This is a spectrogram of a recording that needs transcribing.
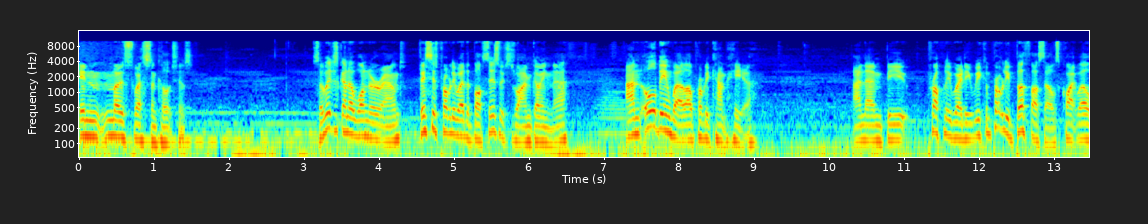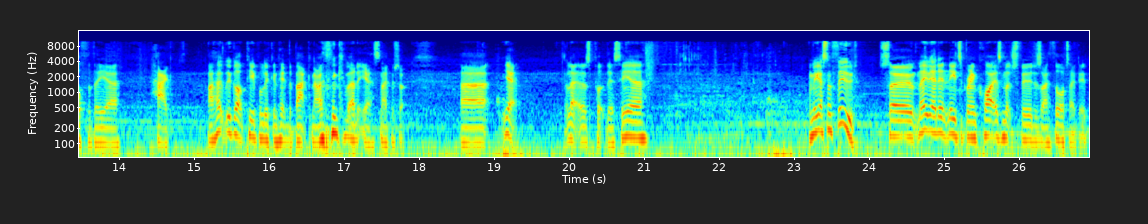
in most Western cultures. So we're just gonna wander around. This is probably where the boss is, which is why I'm going there. And all being well, I'll probably camp here. And then be properly ready. We can probably buff ourselves quite well for the uh, hag. I hope we've got people who can hit the back now. I think about it. Yeah, sniper shot. Uh, yeah. Let us put this here. And we get some food. So maybe I didn't need to bring quite as much food as I thought I did.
